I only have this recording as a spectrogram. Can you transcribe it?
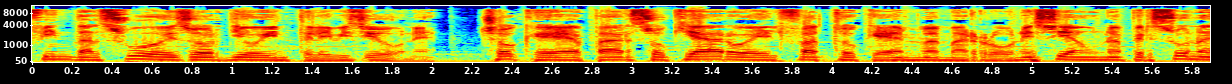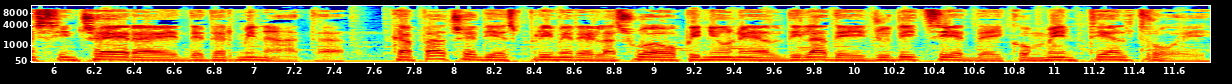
Fin dal suo esordio in televisione, ciò che è apparso chiaro è il fatto che Emma Marrone sia una persona sincera e determinata, capace di esprimere la sua opinione al di là dei giudizi e dei commenti altrui.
